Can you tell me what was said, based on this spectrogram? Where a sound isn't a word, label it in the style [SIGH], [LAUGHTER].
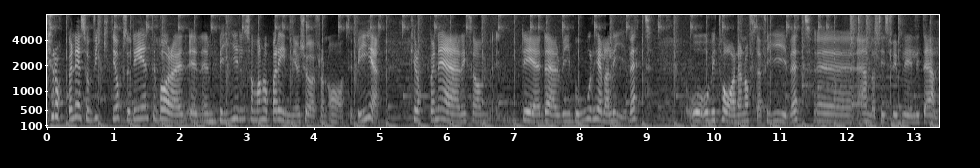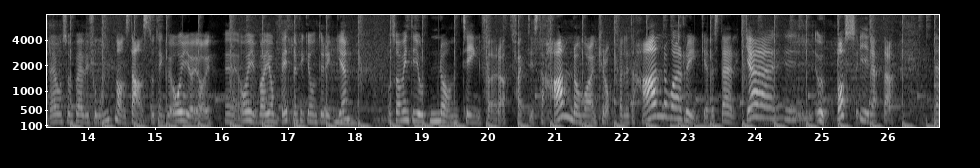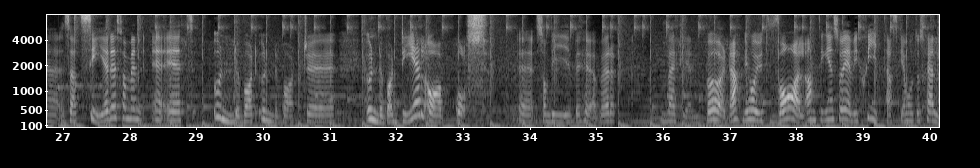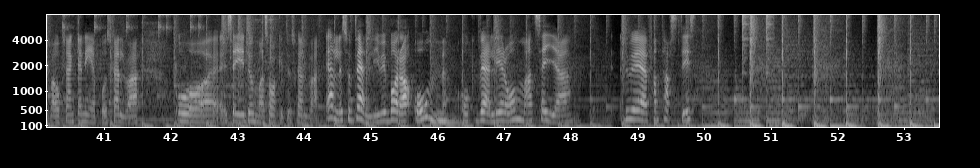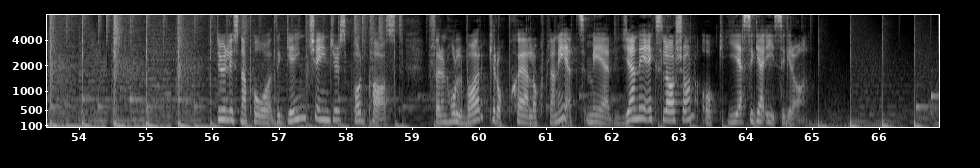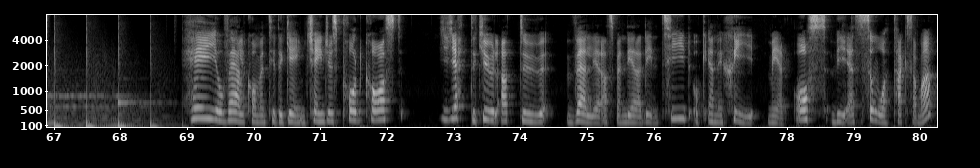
kroppen är så viktig också. Det är inte bara en, en bil som man hoppar in i och kör från A till B. Kroppen är liksom det där vi bor hela livet. Och, och vi tar den ofta för givet, eh, ända tills vi blir lite äldre och så börjar vi få ont någonstans. Då tänker vi oj oj oj, eh, oj vad jobbigt, nu fick jag ont i ryggen. Och så har vi inte gjort någonting för att faktiskt ta hand om vår kropp eller ta hand om vår rygg eller stärka eh, upp oss i detta. Eh, så att se det som en eh, ett underbart, underbart, underbart del av oss som vi behöver verkligen börda. Vi har ju ett val, antingen så är vi skittaskiga mot oss själva och klankar ner på oss själva och säger dumma saker till oss själva. Eller så väljer vi bara om mm. och väljer om att säga du är fantastisk. Du lyssnar på The Game Changers Podcast för en hållbar kropp, själ och planet med Jenny X Larsson och Jessica Isigran. Hej och välkommen till The Game Changers Podcast! Jättekul att du väljer att spendera din tid och energi med oss. Vi är så tacksamma!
